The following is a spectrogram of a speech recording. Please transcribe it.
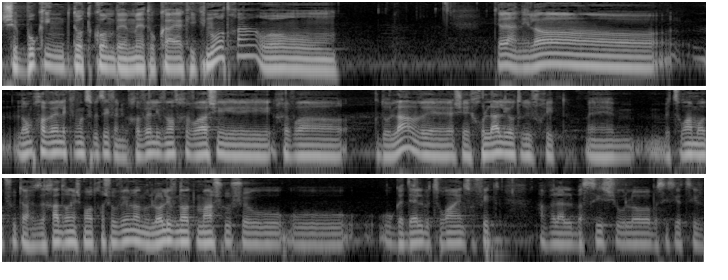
שבוקינג.com באמת או קאייק יקנו אותך, או... תראה, אני לא... לא מכוון לכיוון ספציפי, אני מכוון לבנות חברה שהיא חברה גדולה ושיכולה להיות רווחית אה, בצורה מאוד פשוטה. זה אחד הדברים שמאוד חשובים לנו, לא לבנות משהו שהוא הוא, הוא גדל בצורה אינסופית, אבל על בסיס שהוא לא בסיס יציב.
